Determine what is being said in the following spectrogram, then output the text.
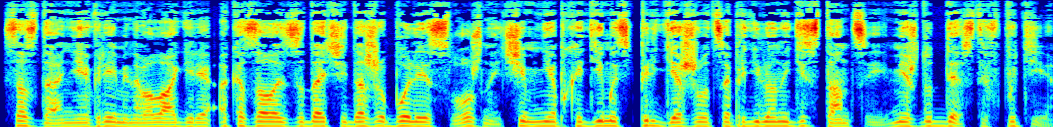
Создание временного лагеря оказалось задачей даже более сложной, чем необходимость придерживаться определенной дистанции между Десты в пути.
